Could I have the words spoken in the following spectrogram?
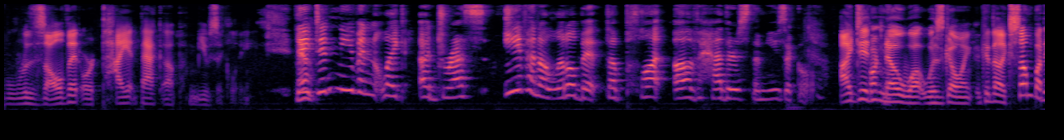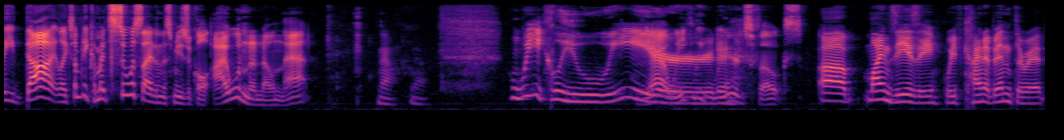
resolve it or tie it back up musically. They Yeah. didn't even like address even a little bit the plot of Heathers the musical. I didn't Fuck know what was going. Cause like somebody died, like somebody commits suicide in this musical. I wouldn't have known that. no, no. Weekly weird. Yeah, weekly weirds, folks. Uh, mine's easy. We've kind of been through it.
